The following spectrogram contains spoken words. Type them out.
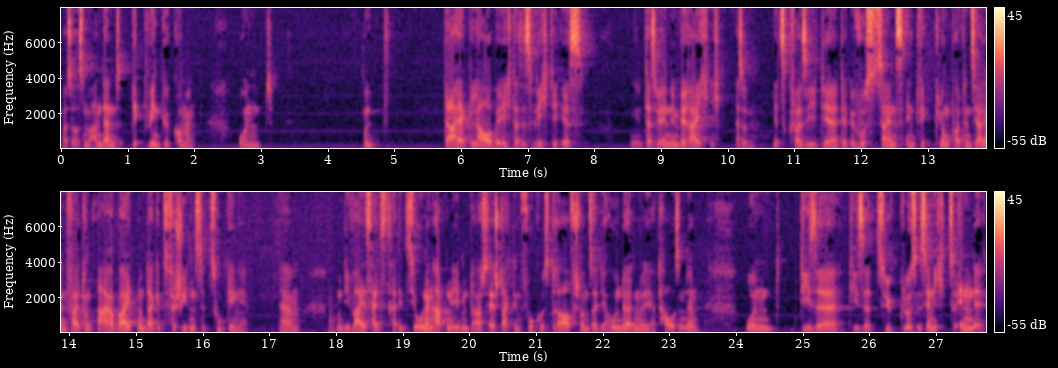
also aus einem anderen Blickwinkel kommen. Und Und daher glaube ich, dass es wichtig ist, dass wir in dem Bereich, ich, also jetzt quasi der, der Bewusstseinsentwicklung, Potenzialentfaltung arbeiten und da gibt es verschiedenste Zugänge. Ähm, und die Weisheitstraditionen hatten eben da sehr stark den Fokus drauf, schon seit Jahrhunderten oder Jahrtausenden. Und dieser, dieser Zyklus ist ja nicht zu Ende.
